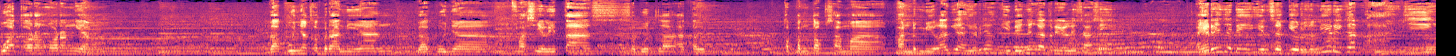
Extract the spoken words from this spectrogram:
buat orang-orang yang nggak punya keberanian nggak punya fasilitas sebutlah atau kepentok sama pandemi lagi akhirnya idenya nggak terrealisasi. Akhirnya jadi insecure sendiri kan anjing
